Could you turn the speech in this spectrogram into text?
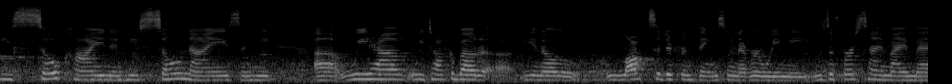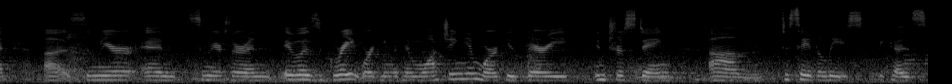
he's so kind, and he's so nice, and he. Uh, we have we talk about uh, you know lots of different things whenever we meet. It was the first time I met uh, Samir and Samir sir, and it was great working with him. Watching him work is very interesting, um, to say the least, because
